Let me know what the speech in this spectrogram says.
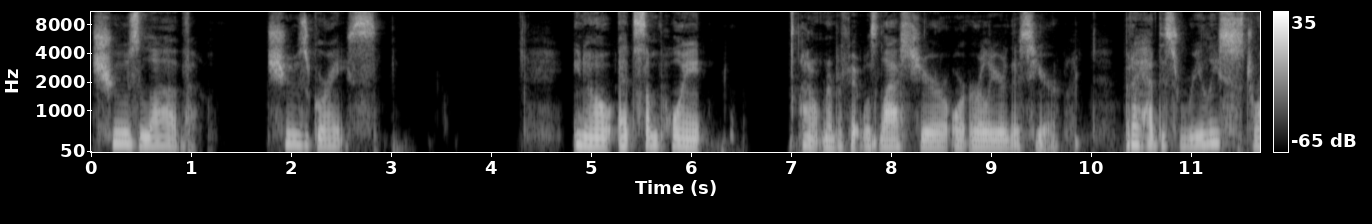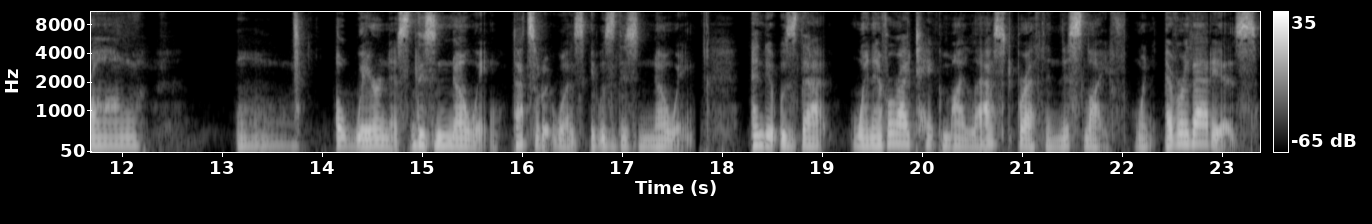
Choose love. Choose grace. You know, at some point, I don't remember if it was last year or earlier this year, but I had this really strong um, awareness, this knowing. That's what it was. It was this knowing. And it was that whenever I take my last breath in this life, whenever that is,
